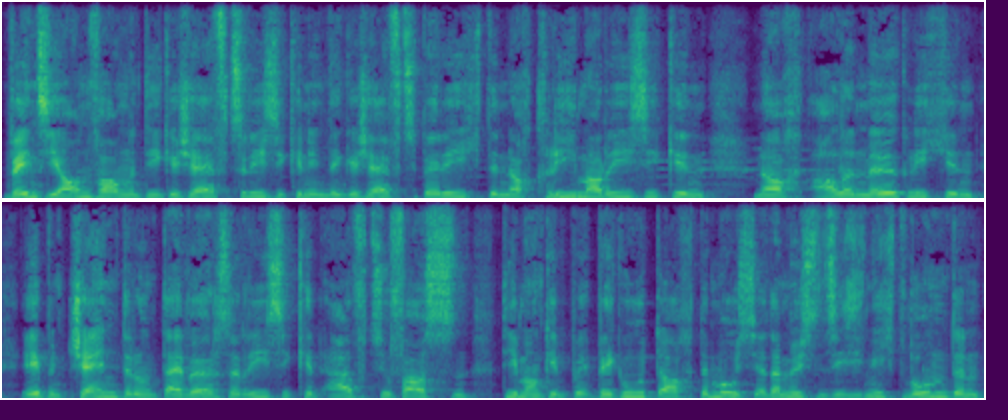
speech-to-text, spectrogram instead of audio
wenn Sie anfangen, die Geschäftsrisiken in den Geschäftsberichten nach Klimarisiken, nach allen möglichen eben Gender- und Diverser-Risiken aufzufassen, die man begutachten muss, ja, dann müssen Sie sich nicht wundern,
